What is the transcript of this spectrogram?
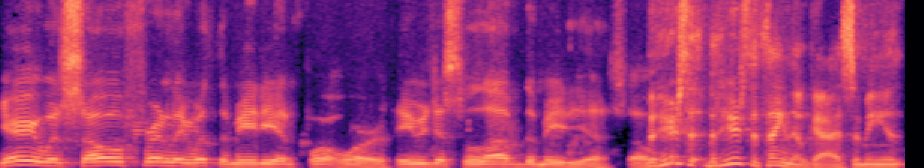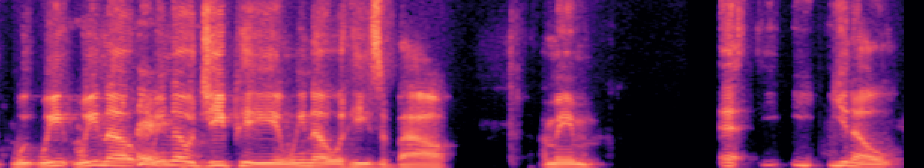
Gary was so friendly with the media in Fort Worth. He just loved the media. So, but here's the but here's the thing, though, guys. I mean, we we, we know we know GP and we know what he's about. I mean, eh, you know,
